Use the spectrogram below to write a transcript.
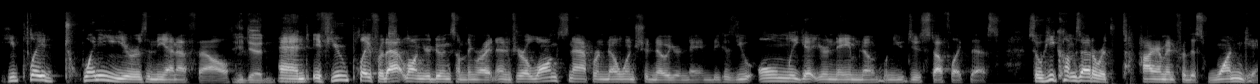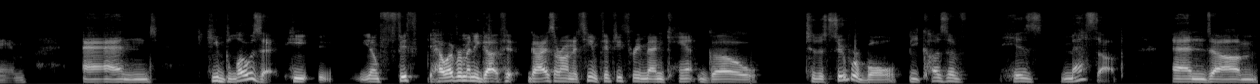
he played 20 years in the nfl He did. and if you play for that long you're doing something right. And if you're a long snapper no one should know your name because you only get your name known when you do stuff like this. So he comes out of retirement for this one game and he blows it. He you know 50, however many guys are on a team 53 men can't go to the super bowl because of his mess up. And um,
